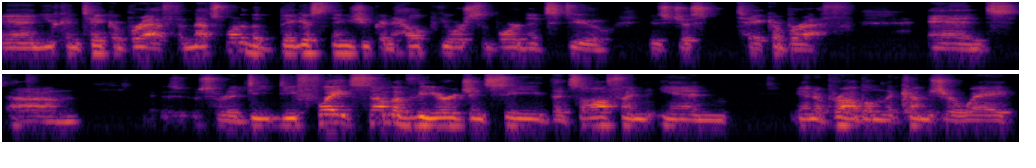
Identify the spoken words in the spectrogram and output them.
and you can take a breath and that's one of the biggest things you can help your subordinates do is just take a breath and um, sort of de- deflate some of the urgency that's often in in a problem that comes your way.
